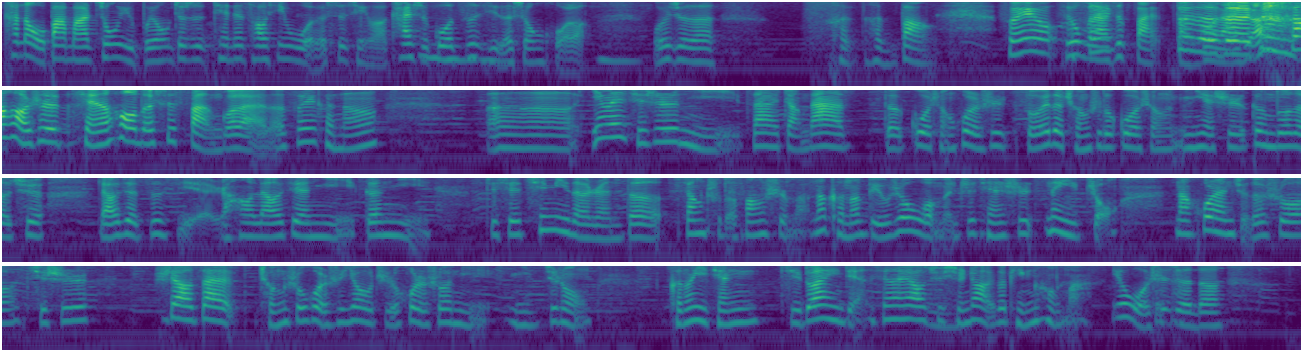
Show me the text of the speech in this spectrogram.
看到我爸妈终于不用就是天天操心我的事情了，开始过自己的生活了，我就觉得很很棒，所以。所以我们俩是反对对对，就 刚好是前后的是反过来的，所以可能嗯，因为其实你在长大。的过程，或者是所谓的成熟的过程，你也是更多的去了解自己，然后了解你跟你这些亲密的人的相处的方式嘛。那可能比如说我们之前是那一种，那忽然觉得说，其实是要在成熟或者是幼稚，或者说你你这种可能以前极端一点，现在要去寻找一个平衡嘛。因为我是觉得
